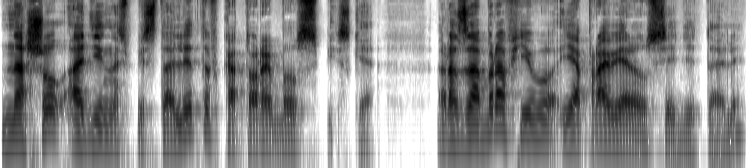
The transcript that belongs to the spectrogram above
нашел один из пистолетов, который был в списке. Разобрав его, я проверил все детали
